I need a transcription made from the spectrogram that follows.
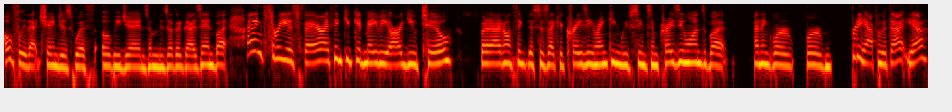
Hopefully that changes with OBJ and some of these other guys in. But I think three is fair. I think you could maybe argue two, but I don't think this is like a crazy ranking. We've seen some crazy ones, but I think we're we're pretty happy with that. Yeah.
